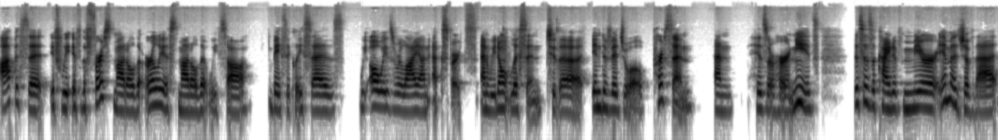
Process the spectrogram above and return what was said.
opposite if we if the first model, the earliest model that we saw basically says we always rely on experts and we don't listen to the individual person and his or her needs this is a kind of mirror image of that.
